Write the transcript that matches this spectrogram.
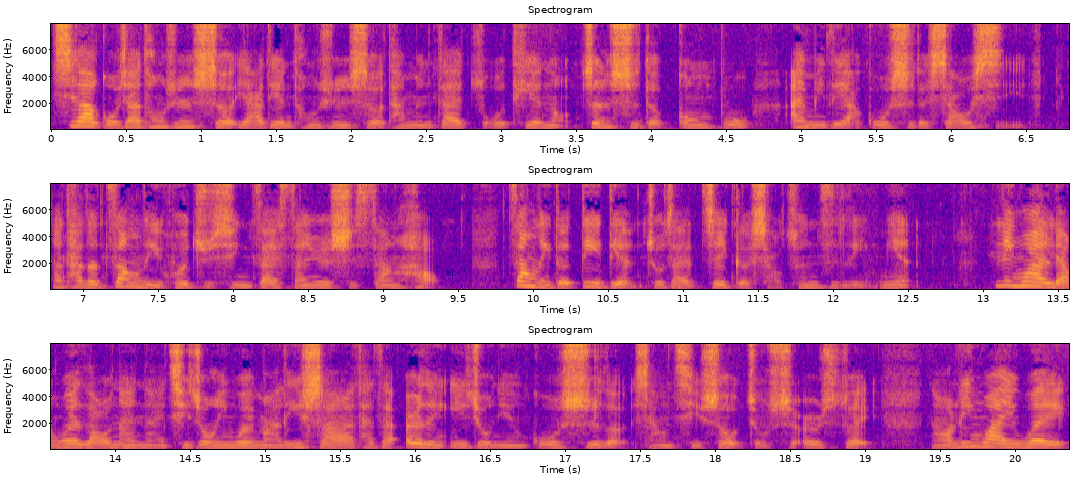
希腊国家通讯社、雅典通讯社他们在昨天哦正式的公布艾米莉亚过世的消息。那她的葬礼会举行在三月十三号，葬礼的地点就在这个小村子里面。另外两位老奶奶，其中一位玛丽莎，她在二零一九年过世了，享耆寿九十二岁。然后另外一位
